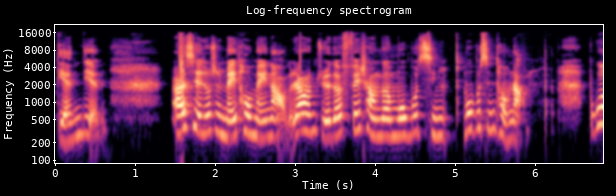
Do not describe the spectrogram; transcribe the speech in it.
点点，而且就是没头没脑的，让人觉得非常的摸不清摸不清头脑。不过，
